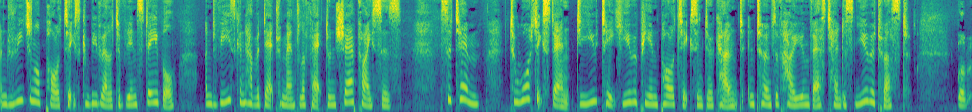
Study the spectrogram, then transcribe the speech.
and regional politics can be relatively unstable, and these can have a detrimental effect on share prices. So, Tim, to what extent do you take European politics into account in terms of how you invest Henderson Eurotrust? Well,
